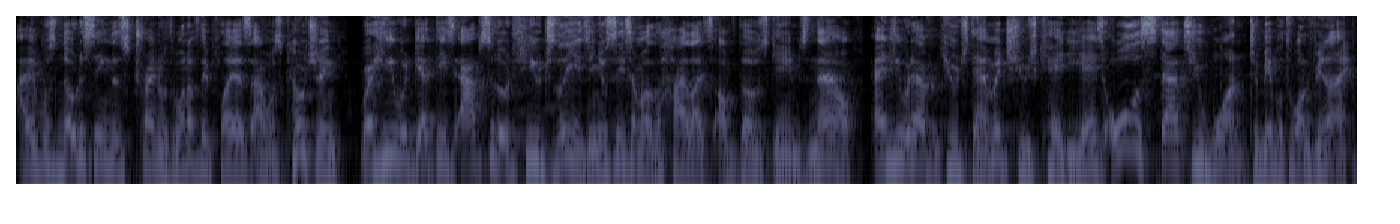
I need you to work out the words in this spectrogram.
I was noticing this trend with one of the players I was coaching where he would get these absolute huge leads, and you'll see some of the highlights of those games now, and he would have huge damage, huge KDAs, all the stats you want to be able to 1v9.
